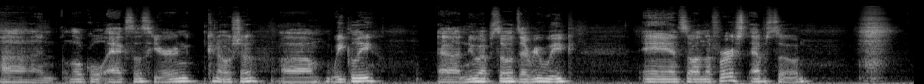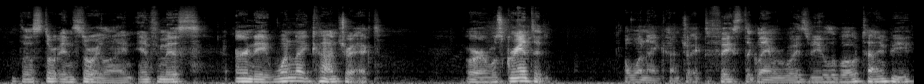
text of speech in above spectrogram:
on local access here in Kenosha, um, weekly, uh, new episodes every week. And so on the first episode, the story in storyline, Infamous earned a one night contract, or was granted a one night contract to face the Glamour Boys, Vigo LeBeau, Tommy P.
